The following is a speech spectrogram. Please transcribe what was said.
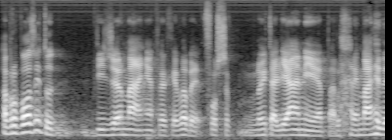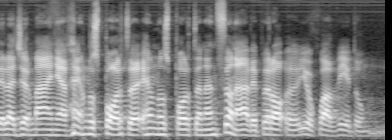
A proposito di Germania, perché vabbè, forse noi italiani a parlare male della Germania è uno sport, è uno sport nazionale, però eh, io qua vedo un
